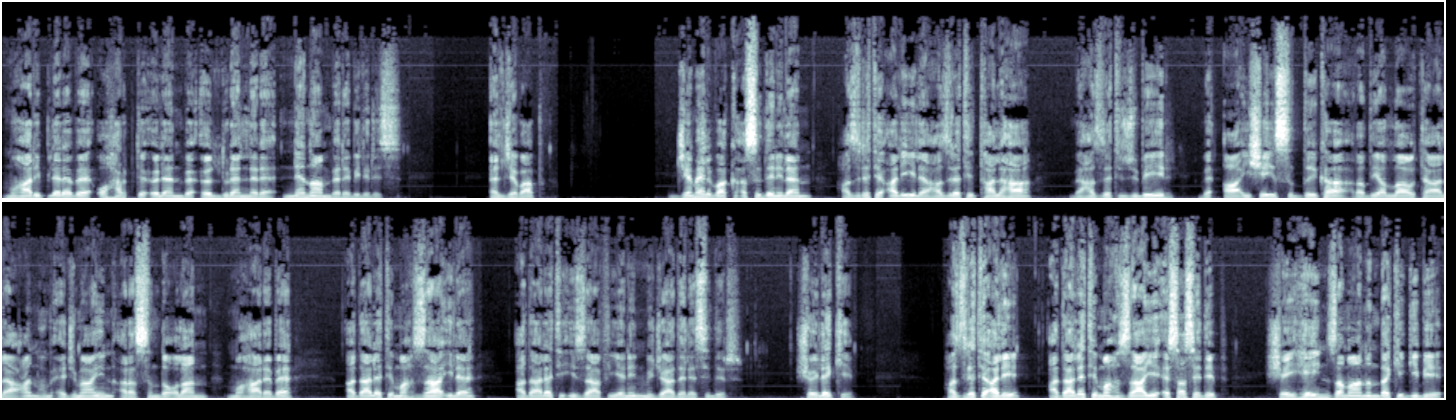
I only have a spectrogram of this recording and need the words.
Muhariplere ve o harpte ölen ve öldürenlere ne nam verebiliriz? El cevap, Cemel vakası denilen Hazreti Ali ile Hazreti Talha ve Hazreti Zübeyir ve Ayşe-i Sıddıka radıyallahu teala anhum ecmain arasında olan muharebe, adaleti mahza ile adaleti izafiyenin mücadelesidir. Şöyle ki, Hazreti Ali, adaleti mahzayı esas edip, Şeyheyn zamanındaki gibi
